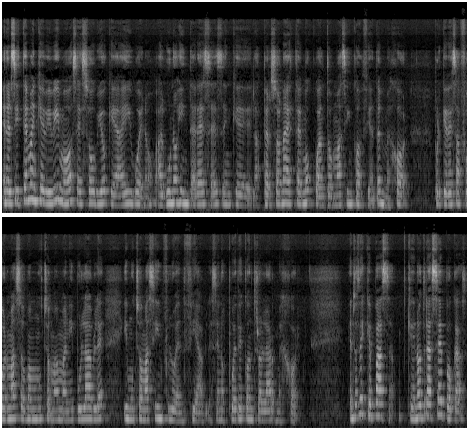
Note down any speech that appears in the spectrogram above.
En el sistema en que vivimos es obvio que hay, bueno, algunos intereses en que las personas estemos cuanto más inconscientes mejor porque de esa forma somos mucho más manipulables y mucho más influenciables, se nos puede controlar mejor. Entonces, ¿qué pasa? Que en otras épocas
